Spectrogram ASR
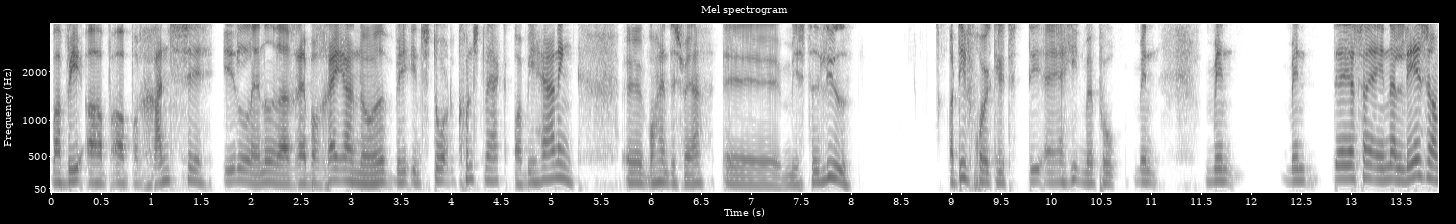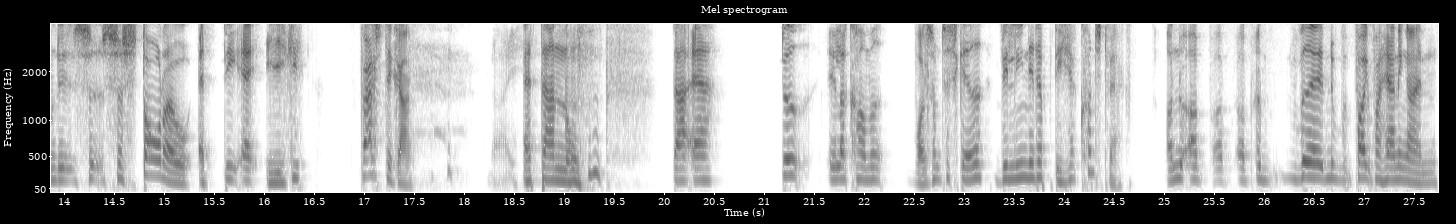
var ved at, at rense et eller andet, eller reparere noget ved et stort kunstværk op i Herning, øh, hvor han desværre øh, mistede livet. Og det er frygteligt, det er jeg helt med på. Men, men, men da jeg så er inde og læser om det, så, så står der jo, at det er ikke første gang, Nej. at der er nogen, der er død eller kommet voldsomt til skade ved lige netop det her kunstværk. Og nu, og, og, og, og ved jeg, nu, folk fra Herningegnen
